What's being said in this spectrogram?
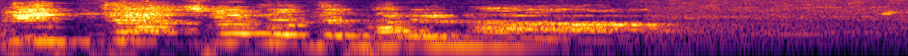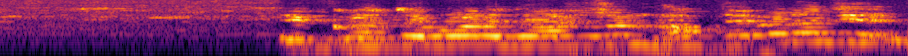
বৃদ্ধাশ্রম হতে পারে না। কত বড় দর্শন, ভাবতে পেরেছেন?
